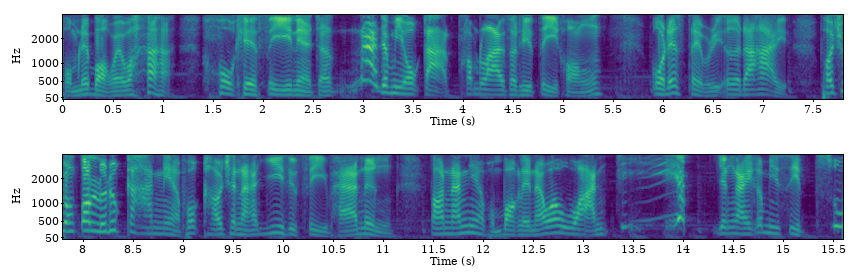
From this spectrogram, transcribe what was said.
ผมได้บอกไว้ว่า OKC เนี่ยจะน่าจะมีโอกาสทำลายสถิติของ Golden State Warriors ได้ เพราะช่วงต้นฤดูกาลเนี่ย พวกเขาชนะ 24 แพ้ 1 ตอนนั้นเนี่ยผมบอกเลยนะว่าหวานเจี๊ยบ ยังไงก็มีสิทธิ์สู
